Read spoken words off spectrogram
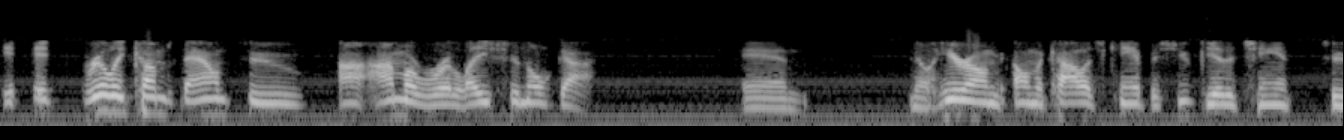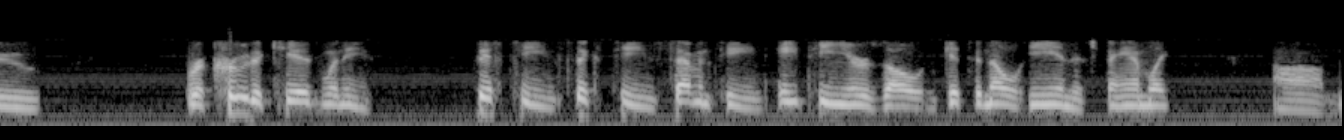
it, it really comes down to I, I'm a relational guy, and you know here on on the college campus, you get a chance to recruit a kid when he's 15, 16, 17, 18 years old, and get to know he and his family. Um,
